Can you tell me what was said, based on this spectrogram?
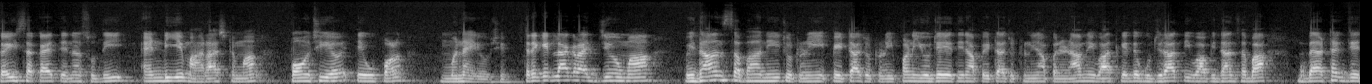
કહી શકાય તેના સુધી એનડીએ મહારાષ્ટ્રમાં પહોંચી હોય તેવું પણ મનાઈ રહ્યું છે. ત્યારે કેટલાક રાજ્યોમાં વિધાનસભાની ચૂંટણી, પેટા ચૂંટણી પણ યોજાઈ હતી પેટા ચૂંટણીના પરિણામની વાત કરીએ તો ગુજરાતની વા વિધાનસભા બેઠક જે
